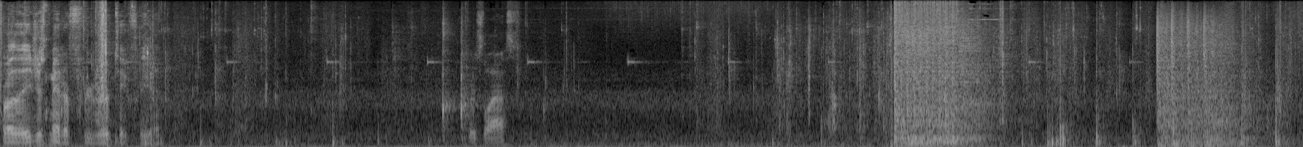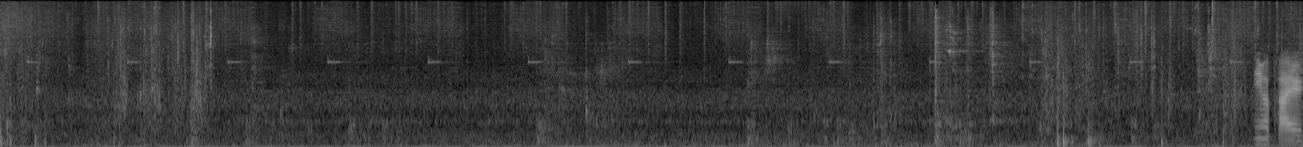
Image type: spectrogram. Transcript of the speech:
Bro, they just made a free rotate for you. Where's last? Up higher.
